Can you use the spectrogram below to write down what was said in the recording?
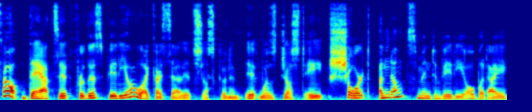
So that's it for this video. Like I said, it's just gonna, it was just a short announcement video, but I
